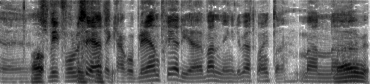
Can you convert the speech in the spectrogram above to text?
Uh, ja, så vi får väl se, det kanske blir en tredje vändning, det vet man inte. Men nej,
